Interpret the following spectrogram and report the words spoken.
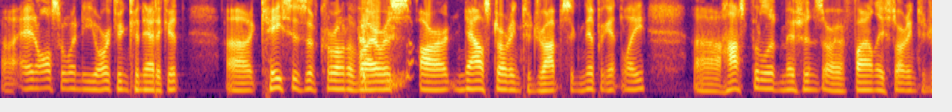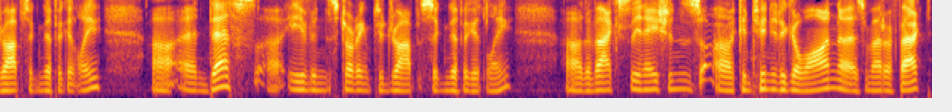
and also in New York and Connecticut, uh, cases of coronavirus are now starting to drop significantly. Uh, hospital admissions are finally starting to drop significantly, uh, and deaths uh, even starting to drop significantly. Uh, the vaccinations uh, continue to go on. As a matter of fact,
